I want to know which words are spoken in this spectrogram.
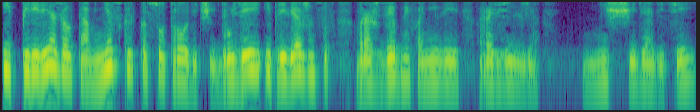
и перерезал там несколько сот родичей, друзей и приверженцев враждебной фамилии Разилья, не щадя детей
